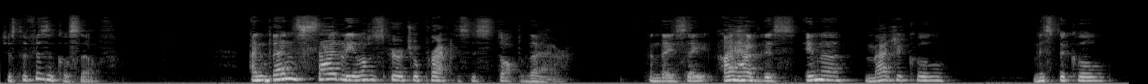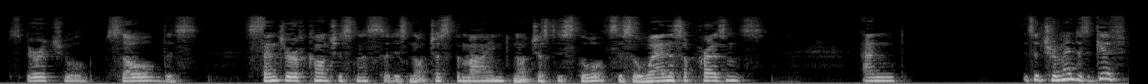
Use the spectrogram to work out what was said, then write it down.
just a physical self. And then sadly, a lot of spiritual practices stop there and they say, I have this inner magical, mystical, spiritual soul, this center of consciousness that is not just the mind, not just his thoughts, this awareness of presence. And it's a tremendous gift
